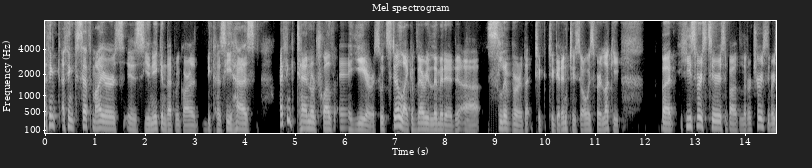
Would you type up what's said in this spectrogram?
I think I think Seth Meyers is unique in that regard because he has, I think, ten or twelve a year. So it's still like a very limited uh, sliver that to to get into. So always very lucky. But he's very serious about literature. He's a very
